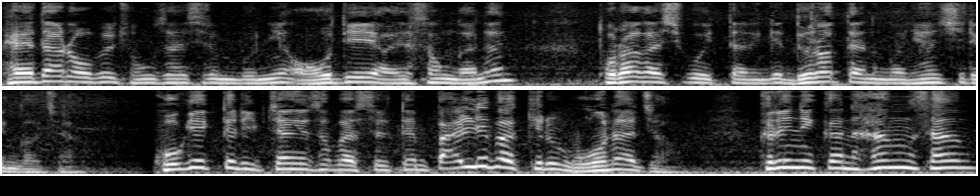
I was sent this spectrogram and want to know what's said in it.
배달업을 종사하시는 분이 어디에선가는 돌아가시고 있다는 게 늘었다는 건 현실인 거죠. 고객들 입장에서 봤을 땐 빨리 받기를 원하죠. 그러니까 항상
